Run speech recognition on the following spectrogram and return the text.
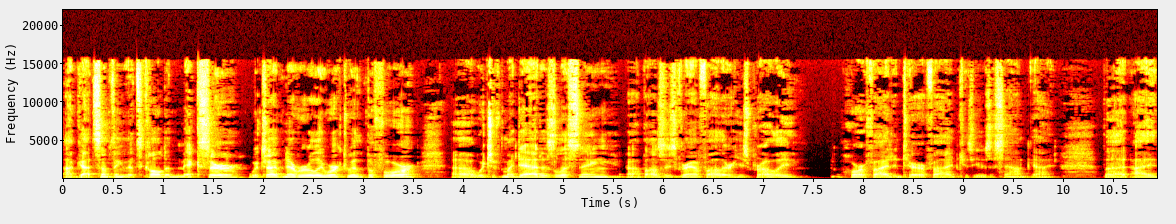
I've got something that's called a mixer, which I've never really worked with before. Uh, which, if my dad is listening, uh, Bosley's grandfather, he's probably horrified and terrified because he was a sound guy. But I,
